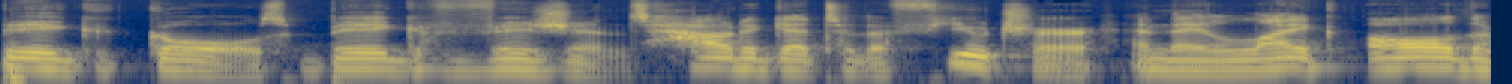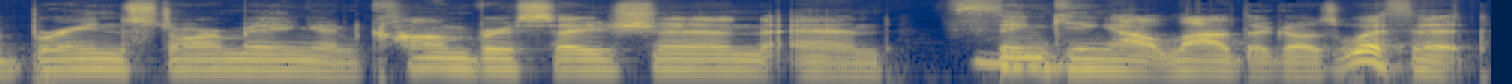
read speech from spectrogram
big goals, big visions, how to get to the future, and they like all the brainstorming and conversation and mm-hmm. thinking out loud that goes with it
